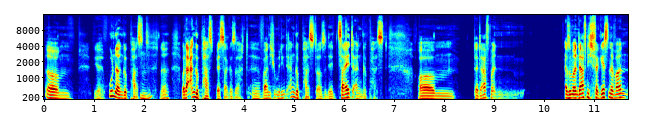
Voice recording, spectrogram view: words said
ähm, ja, unangepasst, mhm. ne? oder angepasst, besser gesagt. Äh, war nicht unbedingt angepasst, also der Zeit angepasst. Ähm, da darf man, also man darf nicht vergessen, da waren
